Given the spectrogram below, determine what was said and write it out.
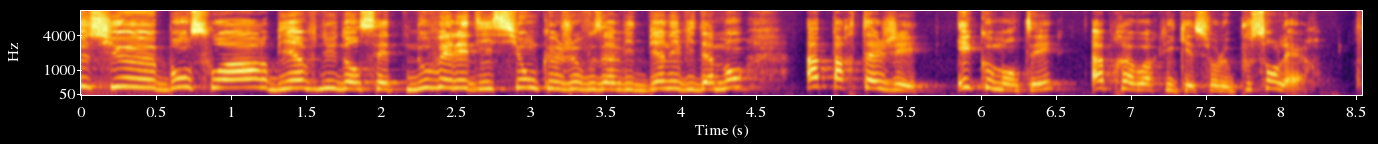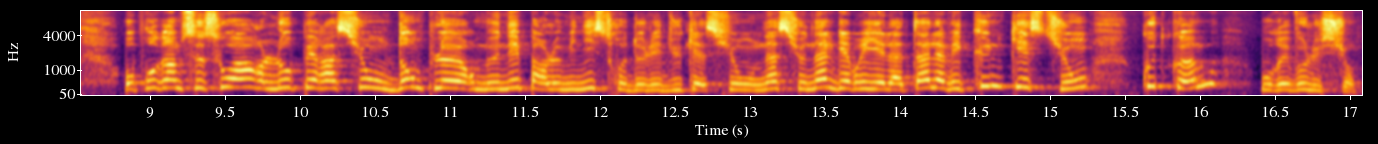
Monsieur, bonsoir, bienvenue dans cette nouvelle édition que je vous invite bien évidemment à partager et commenter après avoir cliqué sur le pouce en l'air. Au programme ce soir, l'opération d'ampleur menée par le ministre de l'Éducation nationale Gabriel Attal avec une question, coup de com' ou révolution?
